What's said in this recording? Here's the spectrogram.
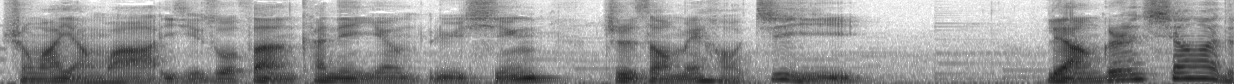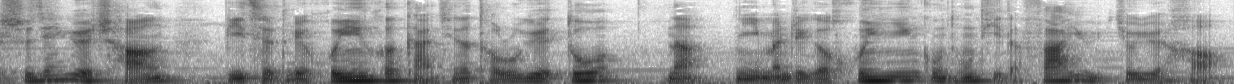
生娃养娃，一起做饭、看电影、旅行，制造美好记忆？两个人相爱的时间越长，彼此对婚姻和感情的投入越多，那你们这个婚姻共同体的发育就越好。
